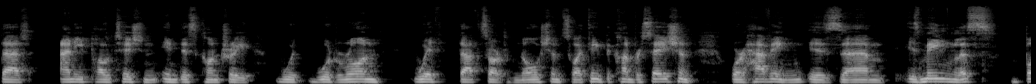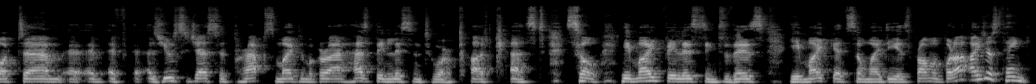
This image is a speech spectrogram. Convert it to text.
that any politician in this country would would run with that sort of notion. So I think the conversation we're having is um, is meaningless. But um, if, if, as you suggested, perhaps Michael McGrath has been listening to our podcast, so he might be listening to this. He might get some ideas from it. But I, I just think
